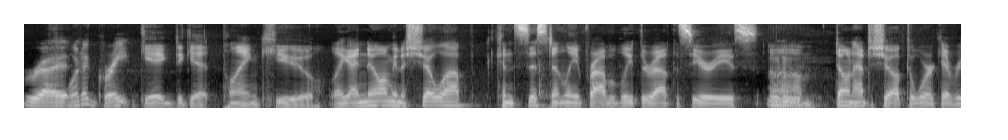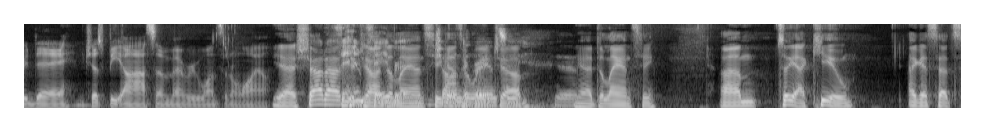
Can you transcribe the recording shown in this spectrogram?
Right. What a great gig to get playing Q. Like I know I'm going to show up consistently probably throughout the series. Mm-hmm. Um, don't have to show up to work every day. Just be awesome every once in a while. Yeah, shout out to John favorite. Delance. He John does a great de Lancie. job. Yeah. Yeah, de Lancie. Um, so yeah, Q. I guess that's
